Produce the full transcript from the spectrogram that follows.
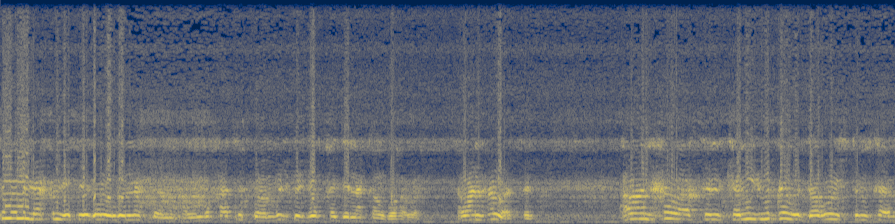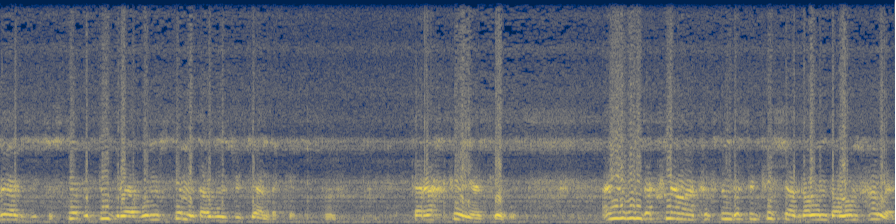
تمام لەخم لە سێزم گۆ نەستم هەڵم بۆ خاتتوان بش بژۆ قەدە نەکەم بۆ هەڵە ئەوان هەڵاتن ئەوان هەڵاتن کەمی وردە و دەڕۆشتم کابراک سستێ بە دوو برابوو نوستێ منداون جوتیان دەکرد تەرەخکەیان سێ بوو ئەنی بم دەکنەوە کەفتم دەسم پێشا دەڵم دەڵم هەڵێ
